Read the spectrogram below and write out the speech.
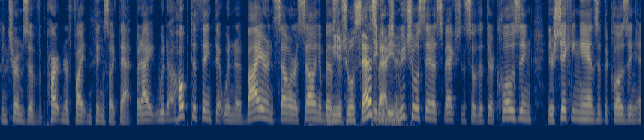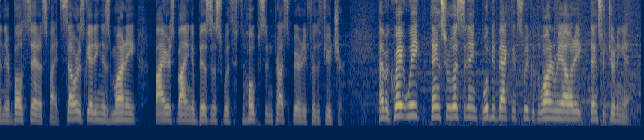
in terms of partner fight and things like that. But I would hope to think that when a buyer and seller are selling a business, Mutual satisfaction. It could be mutual satisfaction so that they're closing, they're shaking hands at the closing, and they're both satisfied. Seller's getting his money, buyer's buying a business with hopes and prosperity for the future. Have a great week. Thanks for listening. We'll be back next week with Law and Reality. Thanks for tuning in.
